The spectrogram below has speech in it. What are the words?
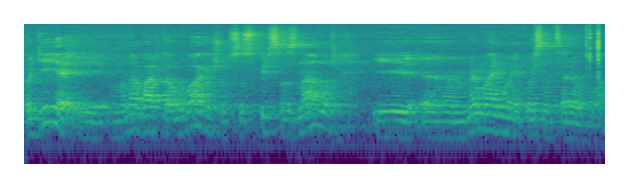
подія, і вона варта уваги, щоб суспільство знало, і е, ми маємо якось на це реагувати.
